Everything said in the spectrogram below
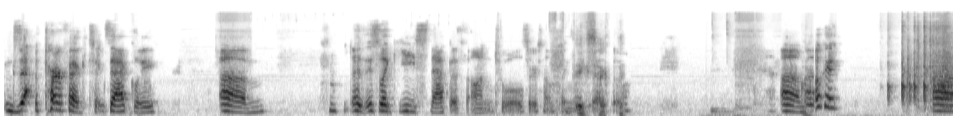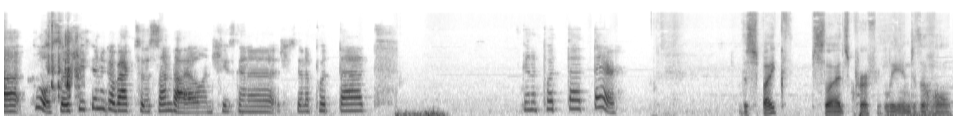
Exa- perfect. Exactly. Um, it's like ye snappeth on tools or something like Exactly. that. Um, okay. Uh, cool. So she's gonna go back to the sundial, and she's gonna she's gonna put that gonna put that there. The spike slides perfectly into the hole,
